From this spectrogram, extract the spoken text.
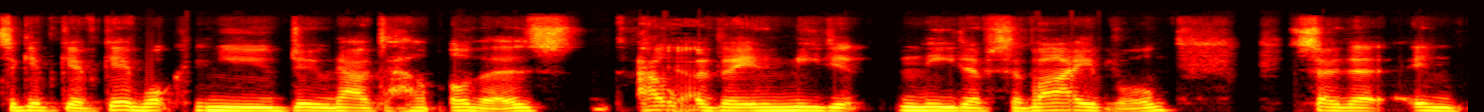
to give, give, give. What can you do now to help others out Yeah. of the immediate need of survival so that in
